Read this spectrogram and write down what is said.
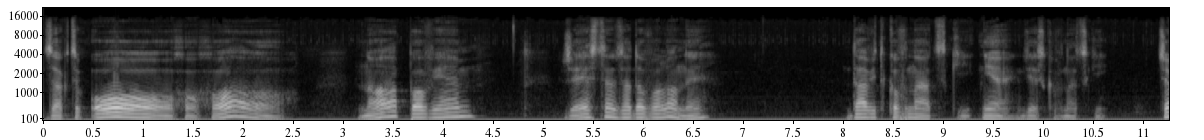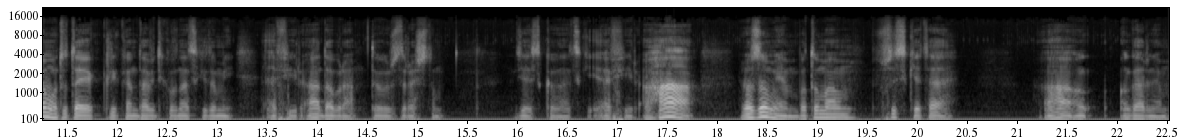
Zaakcept... O, ho, ho. No, powiem, że jestem zadowolony. Dawid Kownacki. Nie, gdzie jest Kownacki? Czemu tutaj jak klikam Dawid Kownacki to mi Efir? A dobra, to już zresztą. Gdzie jest Kownacki? Efir. Aha! Rozumiem, bo tu mam wszystkie te. Aha, ogarniam.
